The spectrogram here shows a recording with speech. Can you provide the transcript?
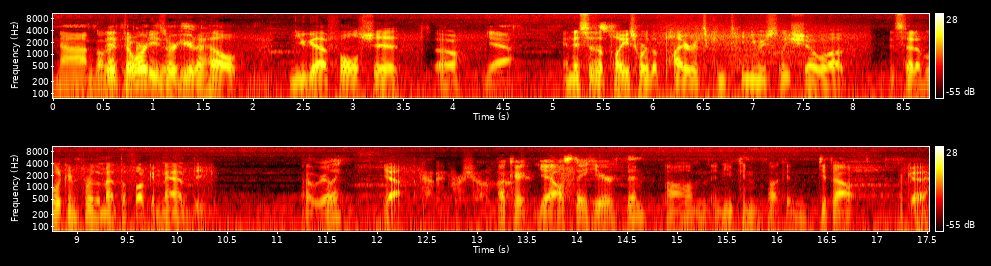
Nah, I'm going to The back. to authorities are here to help. You got full shit, so. Yeah. And this is That's a place where the pirates continuously show up instead of looking for them at the fucking nav beacon. Oh really? Yeah. Cabin pressure alert. Okay. Yeah, I'll stay here then. Um, and you can fucking dip out. Okay.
